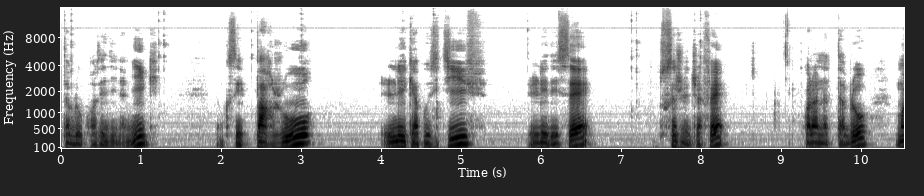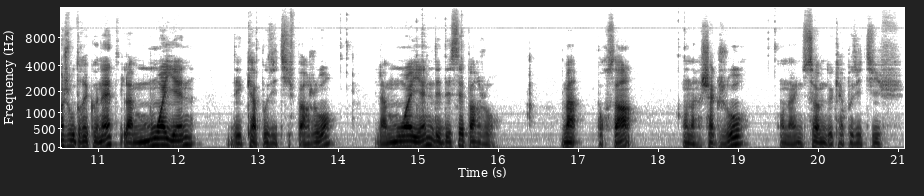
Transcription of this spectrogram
tableau croisé dynamique. Donc c'est par jour, les cas positifs, les décès. Tout ça, je l'ai déjà fait. Voilà notre tableau. Moi, je voudrais connaître la moyenne des cas positifs par jour, la moyenne des décès par jour. Ben, pour ça, on a chaque jour on a une somme de cas positifs,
